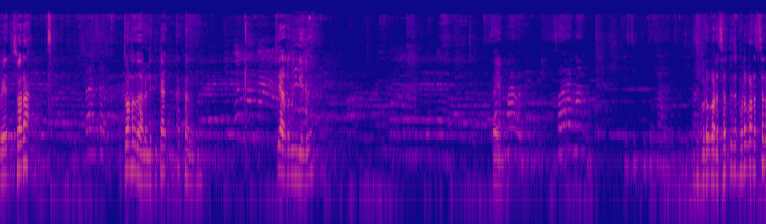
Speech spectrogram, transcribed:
वेद स्वरा. तोंड झालं ती. काय काय ते? आठवून गेली साहेब. फोटो काढ सर तिचा फोटो काढ सर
